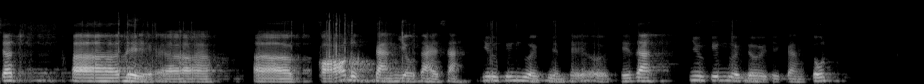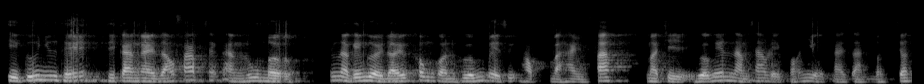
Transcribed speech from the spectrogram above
chất. À, để à, à, có được càng nhiều tài sản như cái người quyền thế ở thế gian như cái người đời thì càng tốt. Thì cứ như thế thì càng ngày giáo pháp sẽ càng lu mờ. Tức là cái người đấy không còn hướng về sự học và hành pháp mà chỉ hướng đến làm sao để có nhiều tài sản vật chất.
